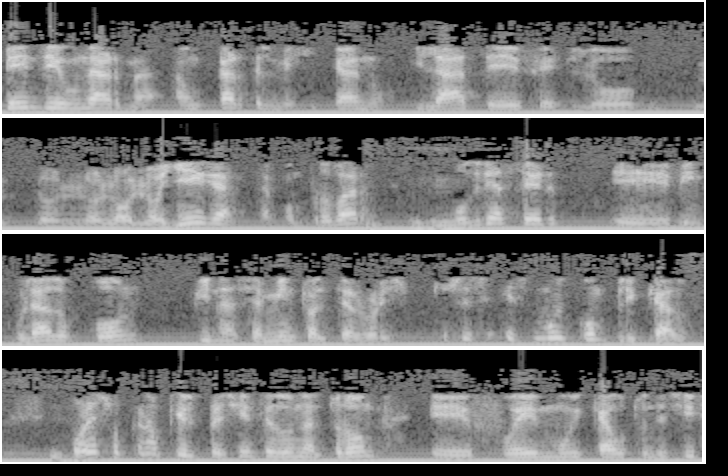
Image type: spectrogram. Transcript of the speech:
vende un arma a un cártel mexicano y la ATF lo, lo, lo, lo- lo llega a comprobar, podría ser eh, vinculado con financiamiento al terrorismo. Entonces es muy complicado. Por eso creo que el presidente Donald Trump eh, fue muy cauto en decir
